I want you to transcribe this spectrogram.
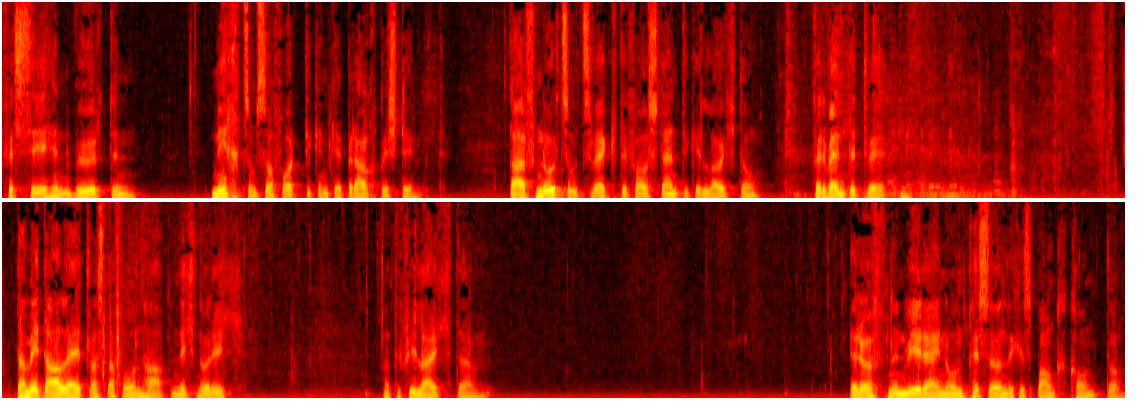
versehen würden, nicht zum sofortigen Gebrauch bestimmt, darf nur zum Zweck der vollständigen Erleuchtung verwendet werden. Damit alle etwas davon haben, nicht nur ich. Oder vielleicht ähm, eröffnen wir ein unpersönliches Bankkonto.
